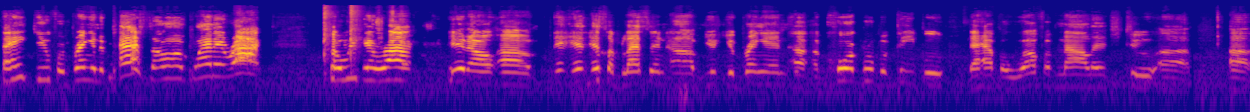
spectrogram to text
thank you for bringing the pastor on Planet Rock so we can rock. You know, um, it, it's a blessing. Um, you, are bringing a, a, core group of people that have a wealth of knowledge to uh, uh,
